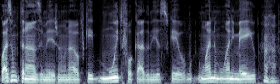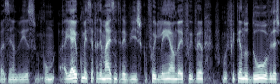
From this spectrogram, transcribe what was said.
quase um transe mesmo, né? Eu fiquei muito focado nisso. Fiquei um, um ano, um ano e meio uhum. fazendo isso. Com, e aí eu comecei a fazer mais entrevistas, fui lendo, aí fui, vendo, fui tendo dúvidas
